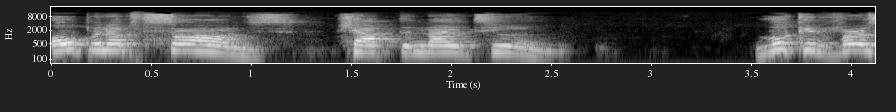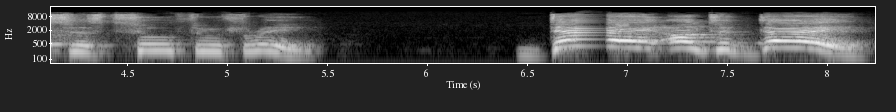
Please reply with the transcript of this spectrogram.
Open up Psalms chapter 19. Look at verses 2 through 3. Day unto day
